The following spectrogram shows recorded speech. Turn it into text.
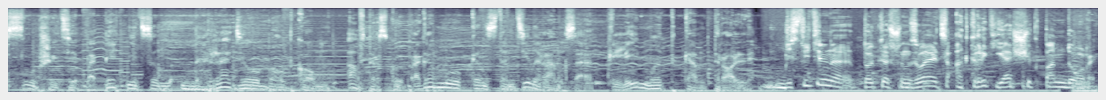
Слушайте по пятницам на Радио Болтком. Авторскую программу Константина Ранкса «Климат-контроль». Действительно, только что называется «Открыть ящик Пандоры».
